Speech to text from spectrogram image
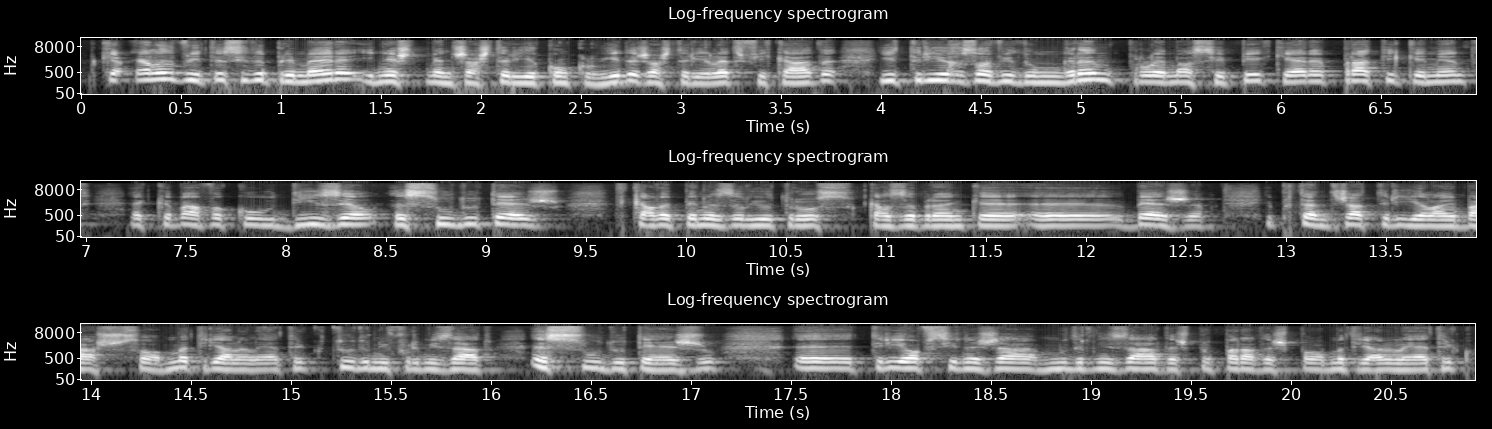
Porque ela deveria ter sido a primeira e neste momento já estaria concluída, já estaria eletrificada e teria resolvido um grande problema ACP que era praticamente acabava com o diesel a sul do Tejo. Ficava apenas ali o troço Casa Branca uh, Beja. E portanto já teria lá embaixo só material elétrico, tudo uniformizado a sul do Tejo. Uh, teria oficinas já modernizadas, preparadas para o material elétrico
